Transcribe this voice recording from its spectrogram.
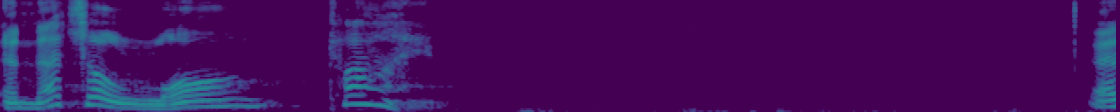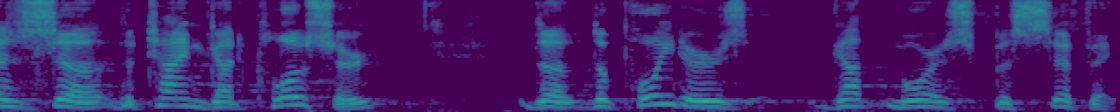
And that's a long time. As uh, the time got closer, the, the pointers got more specific.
